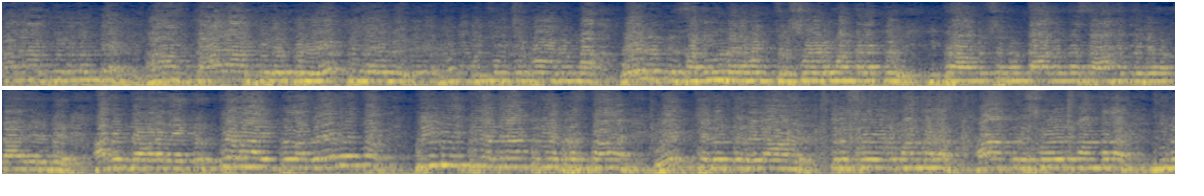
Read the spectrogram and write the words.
സ്ഥാനാർത്ഥികളുണ്ട്. ആ സ്ഥാനാർത്ഥികൾക്ക് വോട്ട് ചെയ്ത് ഒന്നിച്ചു പോകുന്ന ഒരു സമീപനവും തൃശൂർ മണ്ഡലത്തിൽ ഇപ്രാവശ്യം ഉണ്ടാകുന്ന സാഹചര്യം ഉണ്ടാകരുത്. അതിന്റെ വളരെ കൃത്യമായിട്ടുള്ള നേതൃത്വം പി ഡി പി എന്ന രാഷ്ട്രീയ പ്രസ്ഥാനം ഏറ്റെടുക്കുകയാണ് തൃശൂർ മണ്ഡലം. ആ തൃശൂർ മണ്ഡലം ഇത്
